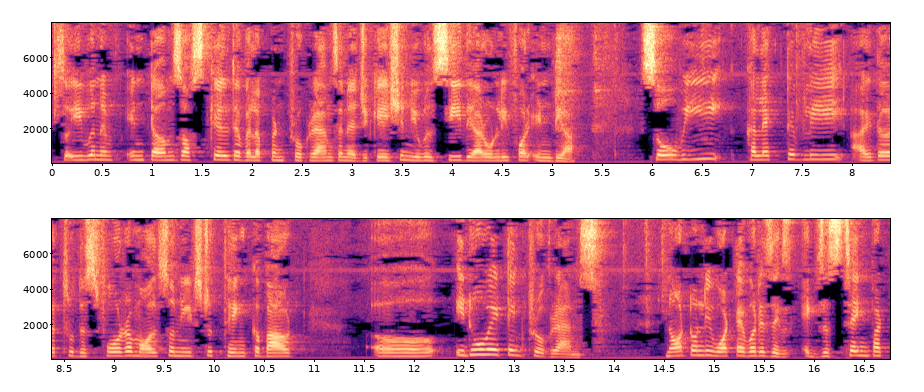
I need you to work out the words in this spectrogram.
So even if in terms of skill development programs and education, you will see they are only for India. So we collectively, either through this forum, also needs to think about uh, innovating programs not only whatever is ex- existing, but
